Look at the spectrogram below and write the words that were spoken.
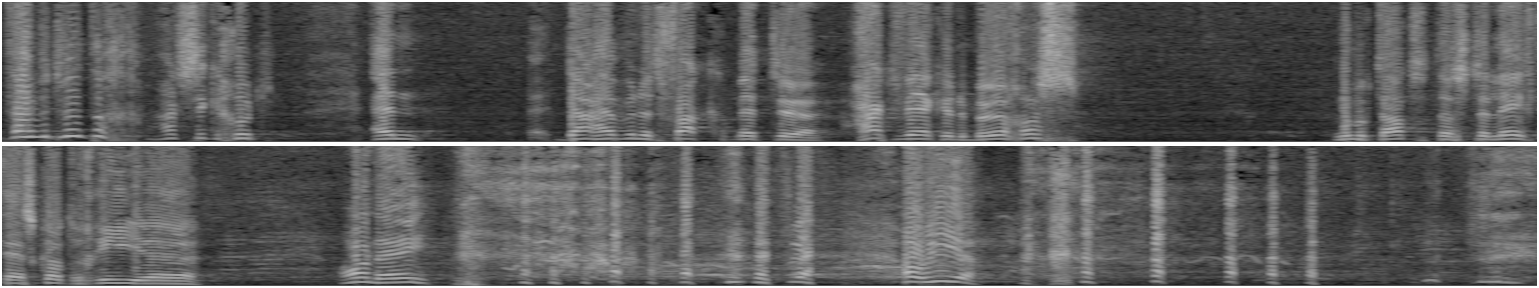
25, hartstikke goed. En uh, daar hebben we het vak met de hardwerkende burgers. Noem ik dat? Dat is de leeftijdscategorie... oh nee. oh hier.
